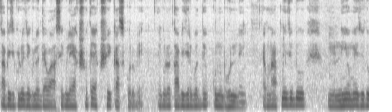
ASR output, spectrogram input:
তাবিজগুলো যেগুলো দেওয়া আছে সেগুলো একশোতে একশোই কাজ করবে। এগুলো তাবিজের মধ্যে কোনো ভুল নেই। এখন আপনি যদি নিয়মে যদি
